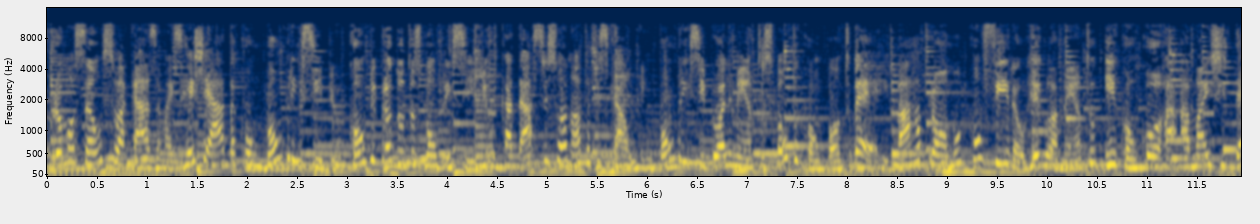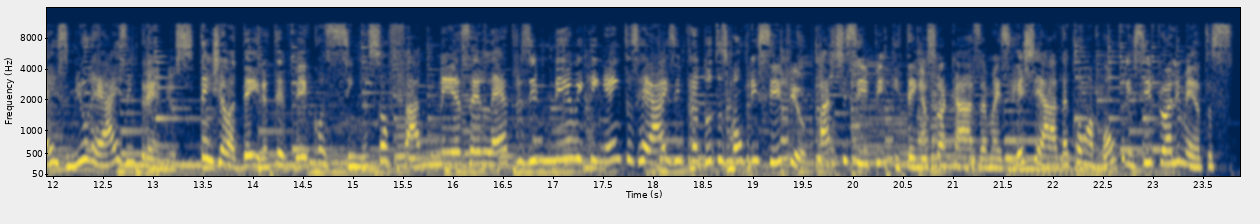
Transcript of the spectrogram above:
Promoção Sua Casa Mais Recheada com Bom Princípio. Compre produtos Bom Princípio, cadastre sua nota fiscal em bomprincipioalimentos.com.br barra promo, confira o regulamento e concorra a mais de 10 mil reais em prêmios. Tem geladeira, TV, cozinha, sofá, mesa, eletros e mil e quinhentos reais em produtos Bom Princípio. Participe e tenha sua casa mais recheada com a Bom Princípio Alimentos.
